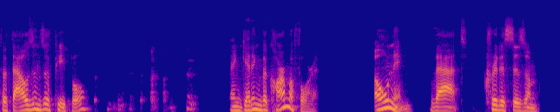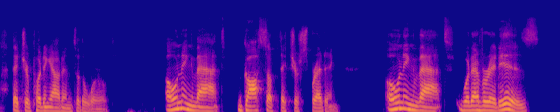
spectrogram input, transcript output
to thousands of people and getting the karma for it, owning that criticism that you're putting out into the world, owning that gossip that you're spreading, owning that whatever it is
